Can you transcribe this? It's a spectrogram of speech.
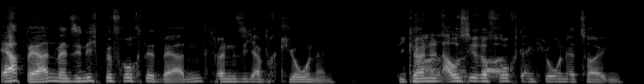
Erdbeeren, wenn sie nicht befruchtet werden, können sich einfach klonen. Die können das aus ihrer Fakt. Frucht einen Klon erzeugen.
